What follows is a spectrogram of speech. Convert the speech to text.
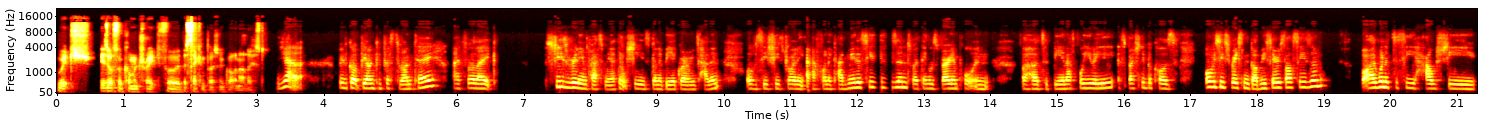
which is also a common trait for the second person we've got on our list. Yeah, we've got Bianca Bustamante. I feel like she's really impressed me. I think she's going to be a growing talent. Obviously, she's joining F1 Academy this season, so I think it was very important for her to be in F4 UAE, especially because obviously she raced in W Series last season, but I wanted to see how she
